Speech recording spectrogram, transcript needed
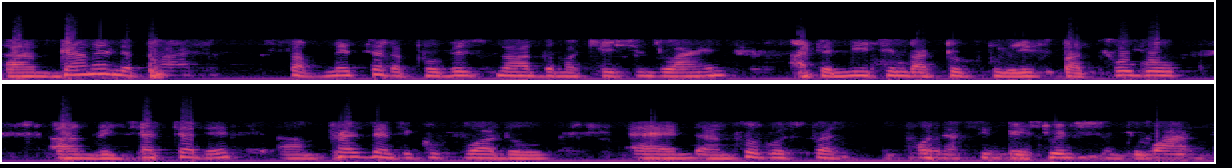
Um, Ghana in the past submitted a provisional demarcation line at a meeting that took place, but Togo um, rejected it. Um, President Akufo-Addo and um, Togo's President Faure Gnassingbe 2021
